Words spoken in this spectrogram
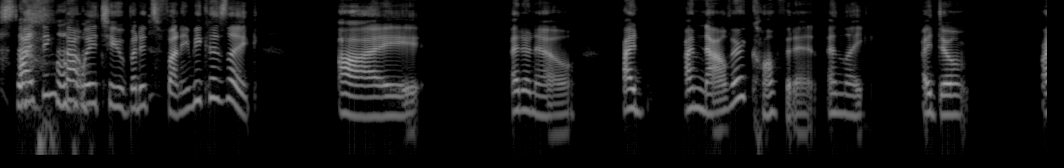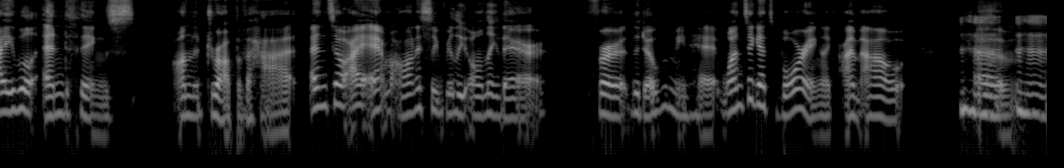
So- i think that way too but it's funny because like i i don't know. I i'm now very confident and like i don't i will end things on the drop of a hat and so i am honestly really only there for the dopamine hit. Once it gets boring, like I'm out. Mm-hmm, um, mm-hmm.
